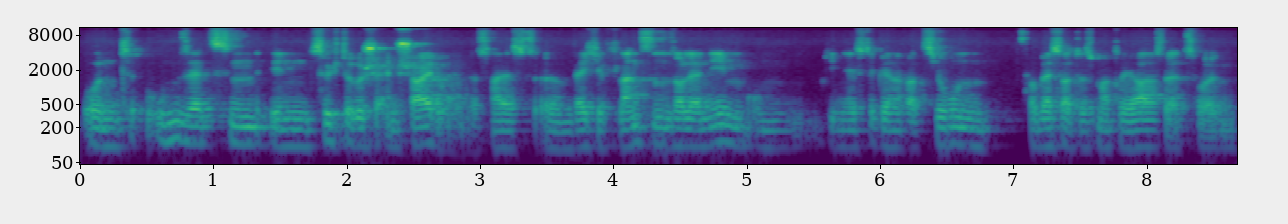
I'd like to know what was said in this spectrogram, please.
und umsetzen in züchterische Entscheidungen. Das heißt, äh, welche Pflanzen soll er nehmen, um die nächste Generation verbessertes Material zu erzeugen.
